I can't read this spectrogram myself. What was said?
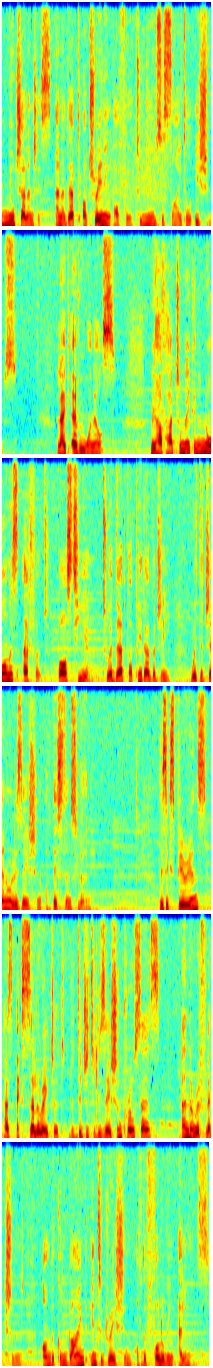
new challenges and adapt our training offer to new societal issues. Like everyone else, we have had to make an enormous effort past year to adapt our pedagogy with the generalization of distance learning. This experience has accelerated the digitalization process and the reflection on the combined integration of the following elements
